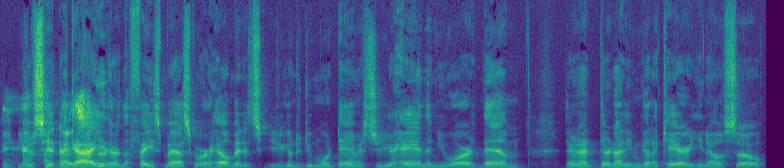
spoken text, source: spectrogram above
you're just hitting a guy either in the face mask or a helmet. It's you're going to do more damage to your hand than you are them. They're not they're not even going to care, you know. So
